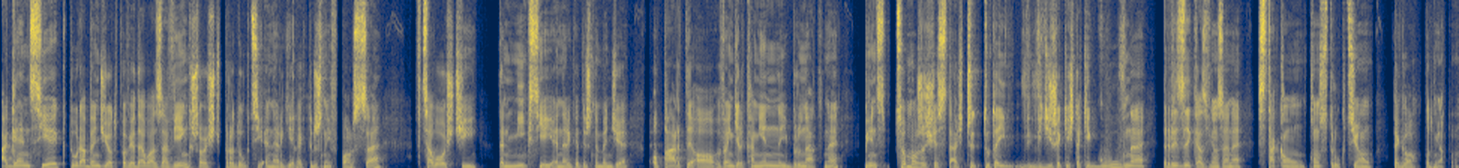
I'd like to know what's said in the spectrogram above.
agencję, która będzie odpowiadała za większość produkcji energii elektrycznej w Polsce. W całości ten miks jej energetyczny będzie oparty o węgiel kamienny i brunatny. Więc co może się stać? Czy tutaj widzisz jakieś takie główne ryzyka związane z taką konstrukcją tego podmiotu?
